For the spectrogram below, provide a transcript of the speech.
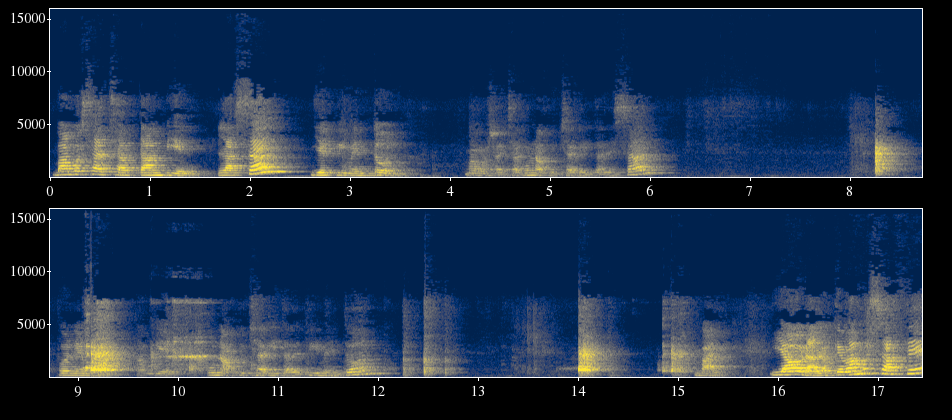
Vamos a echar también la sal y el pimentón. Vamos a echar una cucharita de sal. Ponemos también una cucharita de pimentón. Vale. Y ahora lo que vamos a hacer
